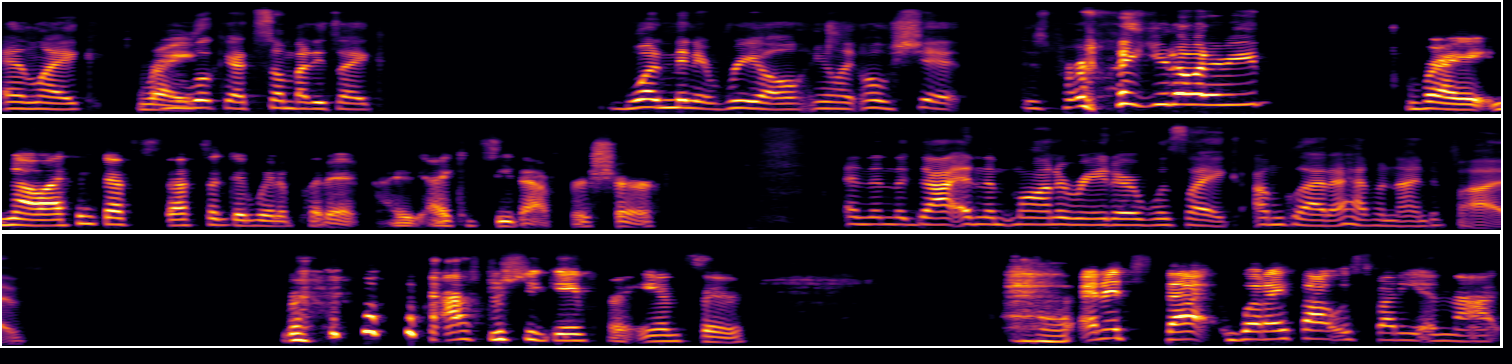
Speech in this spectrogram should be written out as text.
and like right. you look at somebody's like one minute reel and you're like, oh shit, this person, you know what I mean? Right. No, I think that's that's a good way to put it. I, I could see that for sure. And then the guy and the moderator was like, I'm glad I have a nine to five. After she gave her answer. And it's that what I thought was funny in that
